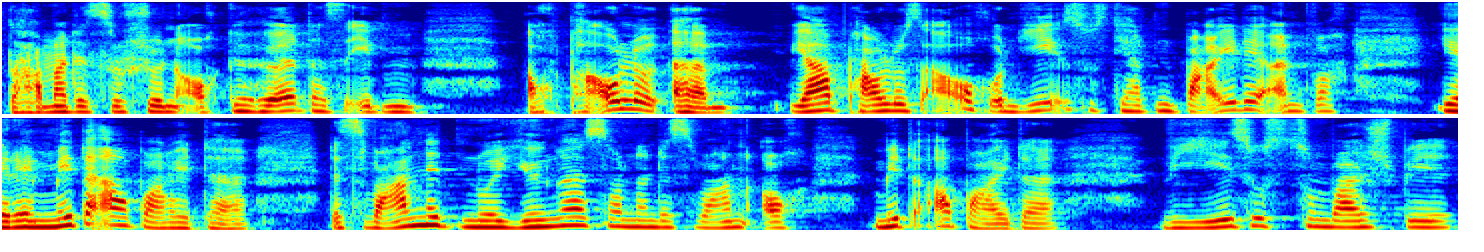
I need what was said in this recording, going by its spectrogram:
da haben wir das so schön auch gehört, dass eben auch Paulus, äh, ja, Paulus auch und Jesus, die hatten beide einfach ihre Mitarbeiter. Das waren nicht nur Jünger, sondern das waren auch Mitarbeiter, wie Jesus zum Beispiel,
